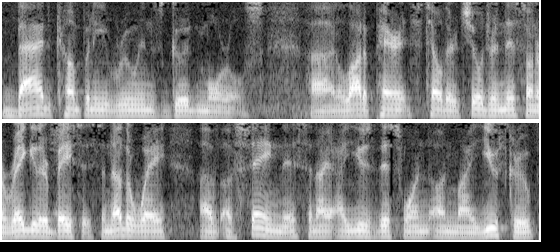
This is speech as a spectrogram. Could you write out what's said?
Bad company ruins good morals. Uh, and a lot of parents tell their children this on a regular basis. Another way of, of saying this, and I, I use this one on my youth group,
